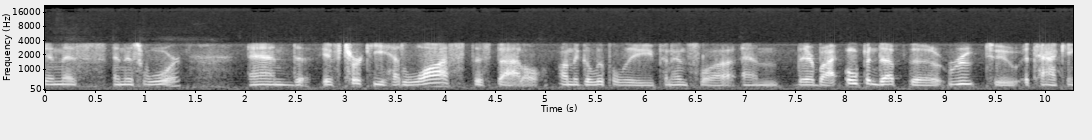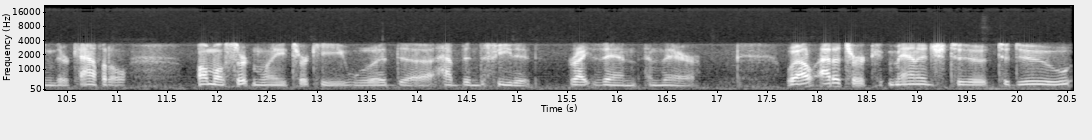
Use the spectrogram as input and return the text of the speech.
in this in this war, and if Turkey had lost this battle on the Gallipoli Peninsula and thereby opened up the route to attacking their capital, almost certainly Turkey would uh, have been defeated right then and there. Well, Ataturk managed to to do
